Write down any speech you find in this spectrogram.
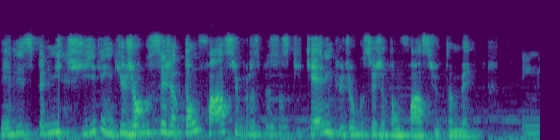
eles permitirem que o jogo seja tão fácil para as pessoas que querem que o jogo seja tão fácil também. Sim,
